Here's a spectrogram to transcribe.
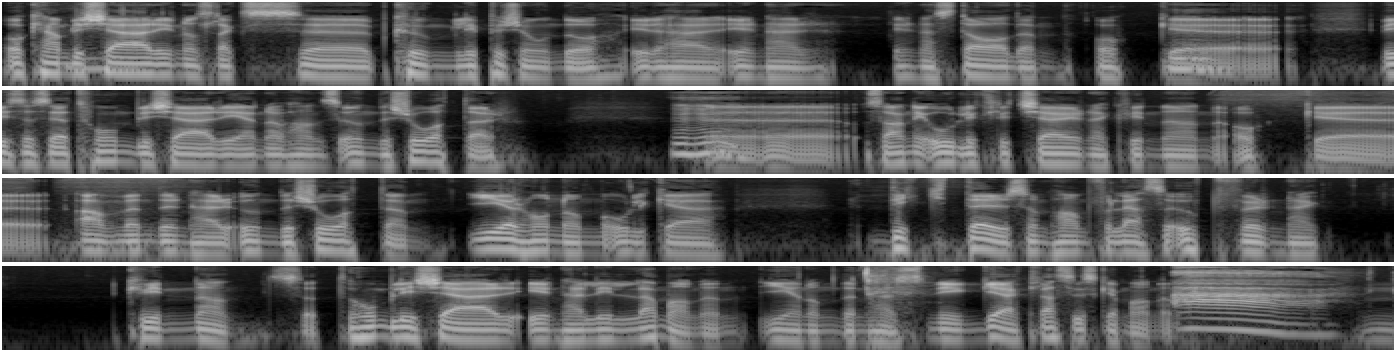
Och han blir Mm. kär i någon slags eh, kunglig person då i, det här, i, den här, i den här staden. Och Mm. eh, visar sig att hon blir kär i en av hans undersåtar. Mhm. Eh, så han är olyckligt kär i den här kvinnan och eh, använder den här undersåten, ger honom olika dikter som han får läsa upp för den här kvinnan. Så att hon blir kär i den här lilla mannen genom den här snygga, klassiska mannen. Ah, Mm.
